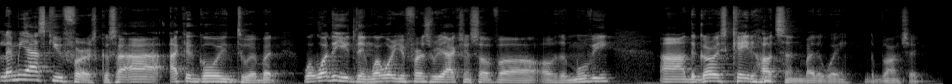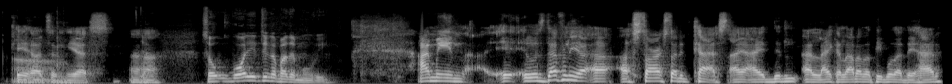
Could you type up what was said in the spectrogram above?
let me ask you first, because I I could go into it. But what what do you think? What were your first reactions of uh, of the movie? Uh, the girl is Kate Hudson, by the way, the blonde chick. Kate Hudson, yes. Uh-huh. So what do you think about the movie? I mean, it, it was definitely a, a star-studded cast. I, I did I like a lot of the people that they had.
